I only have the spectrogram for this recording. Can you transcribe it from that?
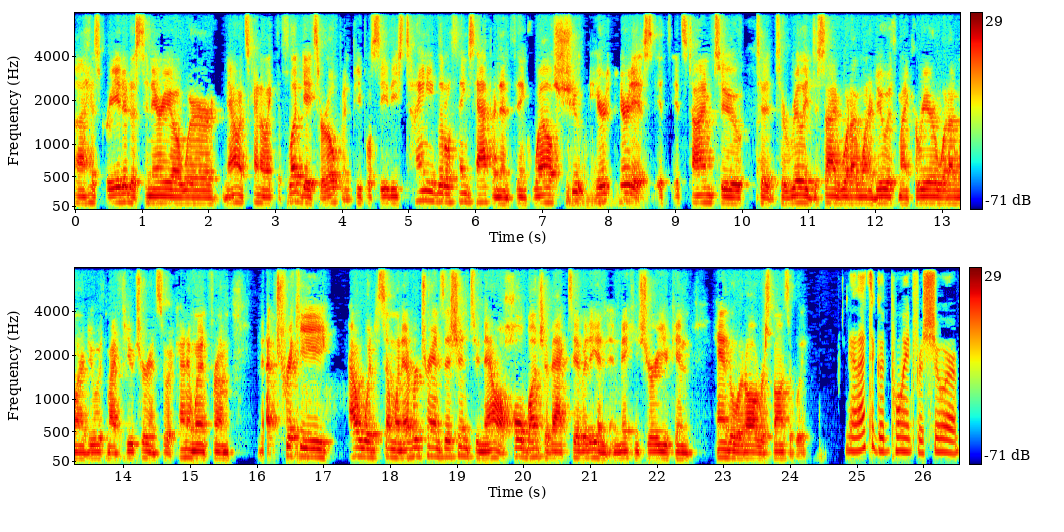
uh, has created a scenario where now it's kind of like the floodgates are open. People see these tiny little things happen and think, well, shoot, here here it is. It, it's time to to to really decide what I want to do with my career, what I want to do with my future. And so it kind of went from that tricky how would someone ever transition to now a whole bunch of activity and, and making sure you can handle it all responsibly. Yeah, that's a good point for sure.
